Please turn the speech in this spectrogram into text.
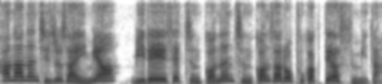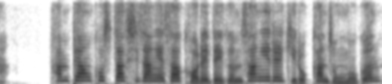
하나는 지주사이며 미래에셋증권은 증권사로 부각되었습니다. 한편 코스닥 시장에서 거래 대금 상위를 기록한 종목은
